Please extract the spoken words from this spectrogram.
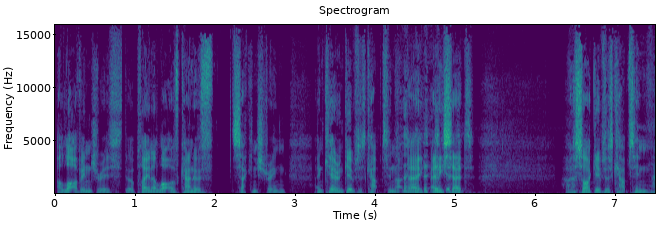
a lot of injuries. They were playing a lot of kind of second string, and Kieran Gibbs was captain that day, and he said, "I saw Gibbs as captain.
